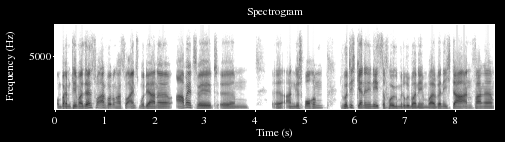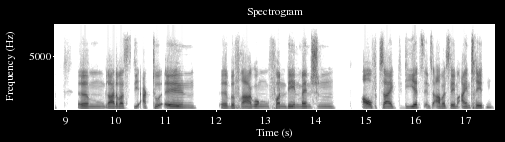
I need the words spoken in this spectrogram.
Und beim Thema Selbstverantwortung hast du eins moderne Arbeitswelt ähm, äh, angesprochen. Würde ich gerne in die nächste Folge mit rübernehmen, weil wenn ich da anfange, ähm, gerade was die aktuellen äh, Befragungen von den Menschen aufzeigt, die jetzt ins Arbeitsleben eintreten,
